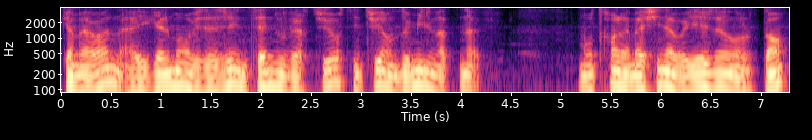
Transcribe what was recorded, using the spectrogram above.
Cameron a également envisagé une scène d'ouverture située en 2029, montrant la machine à voyager dans le temps.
